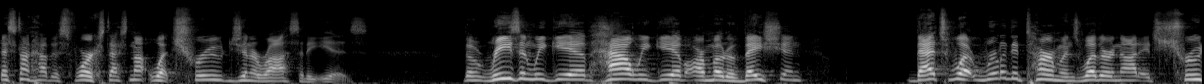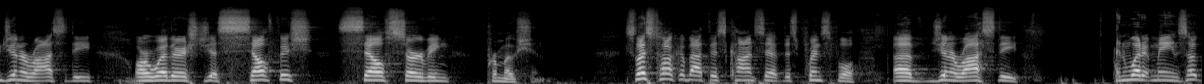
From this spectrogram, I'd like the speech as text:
That's not how this works. That's not what true generosity is the reason we give, how we give, our motivation, that's what really determines whether or not it's true generosity or whether it's just selfish, self serving promotion. So let's talk about this concept, this principle of generosity and what it means. So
